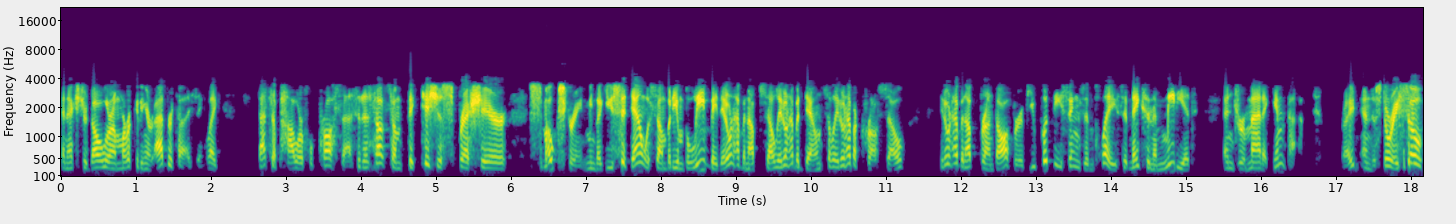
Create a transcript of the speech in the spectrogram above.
an extra dollar on marketing or advertising. Like, that's a powerful process. And it's not some fictitious fresh air smokescreen. I mean, like you sit down with somebody and believe me, they don't have an upsell, they don't have a downsell, they don't have a cross sell, they don't have an upfront offer. If you put these things in place, it makes an immediate and dramatic impact, right? End of story. So,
